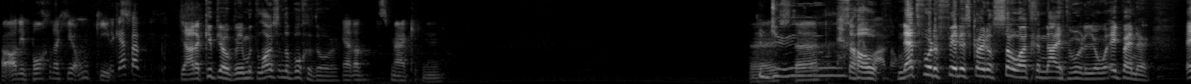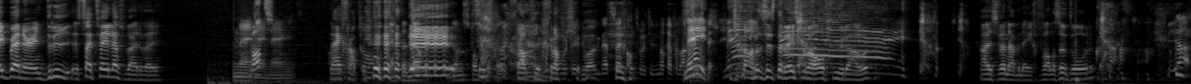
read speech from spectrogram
Al die bochten dat je je omkiept. Ik heb hem. Ja, dat keep je ook. maar Je moet langzaam de bochten door. Ja, dat merk ik nu. Rustig. Zo, Waar dan? net voor de finish kan je nog zo hard genaaid worden, jongen. Ik ben er. Ik ben er in drie. Het zijn twee laps, by the way. Nee, Wat? nee, nee. Nee, grapje. Echt, dan, dan stop ik ook. Grapje, grapje. ik wou ik net zeggen, anders moet er nog even laten Nee! zien. nee. Anders is de race voor een half uur houden. Nee. Hij is wel naar beneden gevallen, zo te horen. Ja,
